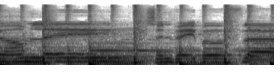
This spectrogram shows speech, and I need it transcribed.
some lace and paper flowers.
